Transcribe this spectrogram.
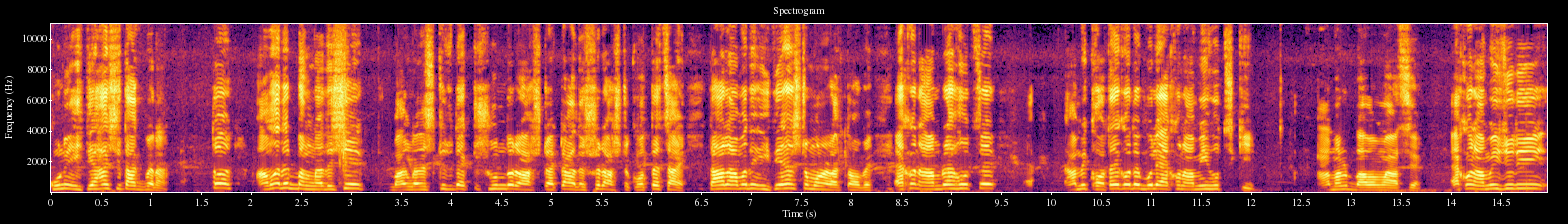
কোনো ইতিহাসই থাকবে না। তো আমাদের বাংলাদেশে বাংলাদেশকে যদি একটা সুন্দর রাষ্ট্র, একটা আদর্শ রাষ্ট্র করতে চায়, তাহলে আমাদের ইতিহাসটা মনে রাখতে হবে। এখন আমরা হচ্ছে, আমি কথায় কথায় বলি, এখন আমি হচ্ছে কি, আমার বাবা মা আছে। এখন আমি যদি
